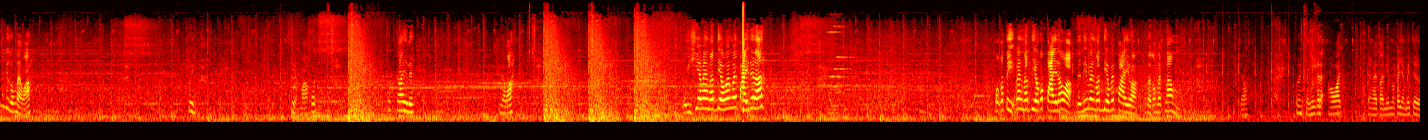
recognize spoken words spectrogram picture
มันอยู่ตรงไหนวะ อุ้ย เสียงมาโคตรโคตรใกล้เลยเดี๋ยววะ อุ้ยเชี่ยแม่งนัดเดียวแม่งไม่ไปด้วยนะ กติแม่งนัดเดียวก็ไปแล้วอะเดี๋ยวนี้แม่งนัดเดียวไม่ไปว่ะแต่ต้องแม็กนัมเดี๋ยวเอออย่าเพิ่งก็ได้เพราะว่ายังไงตอนนี้มันก็ยังไม่เจอ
